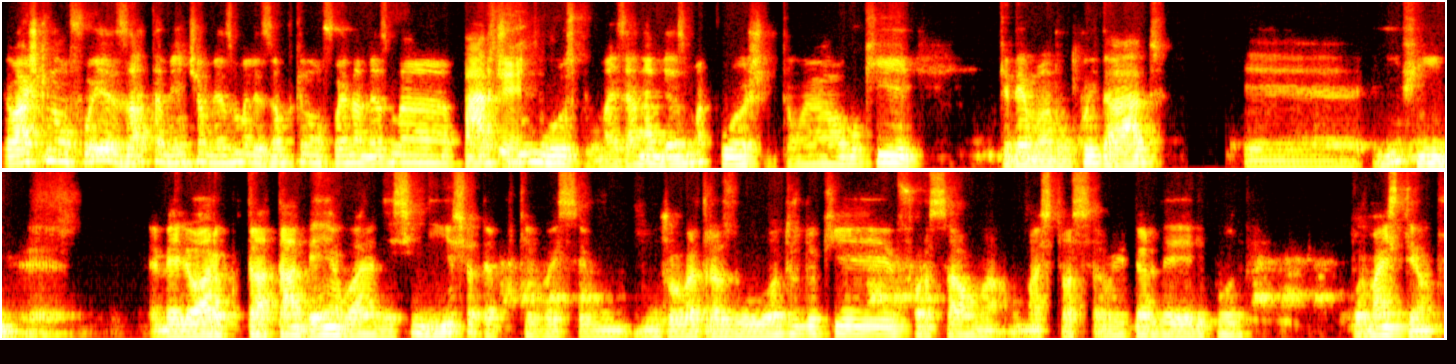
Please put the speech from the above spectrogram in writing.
Eu acho que não foi exatamente a mesma lesão, porque não foi na mesma parte Sim. do músculo, mas é na mesma coxa. Então é algo que, que demanda um cuidado. É, enfim, é, é melhor tratar bem agora nesse início, até porque vai ser um, um, jogo atrás do outro, do que forçar uma, uma situação e perder ele por, por mais tempo.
